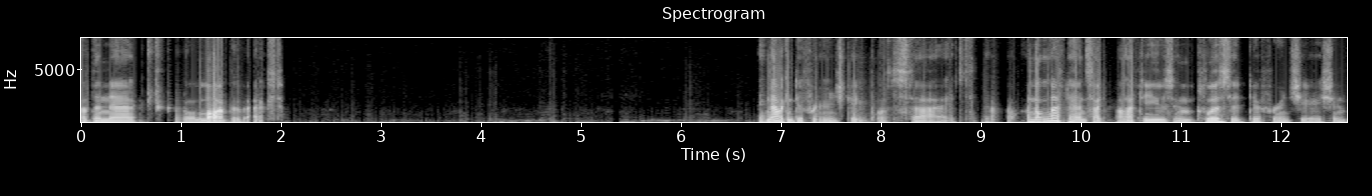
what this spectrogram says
of the natural log of x. And now I can differentiate both sides. Now, on the left-hand side, I'll have to use implicit differentiation.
